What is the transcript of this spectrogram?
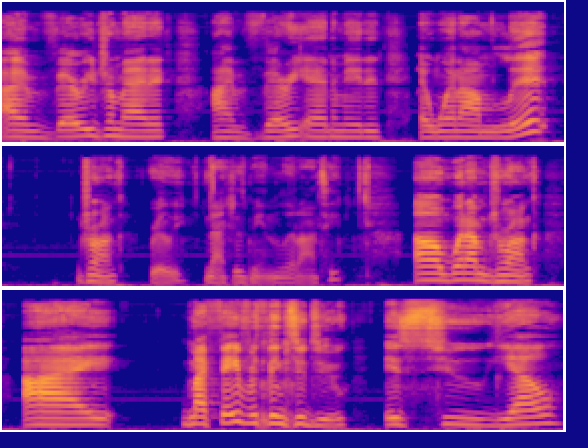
I am very dramatic. I'm very animated. And when I'm lit, drunk, really, not just being lit auntie, uh, when I'm drunk, I my favorite thing to do is to yell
